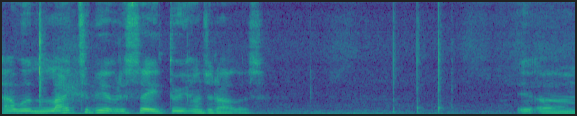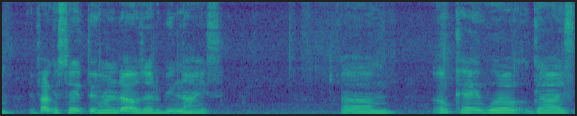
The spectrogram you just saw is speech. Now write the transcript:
I would like to be able to save $300. Um, if I could save $300, that'd be nice. Um, okay, well, guys,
